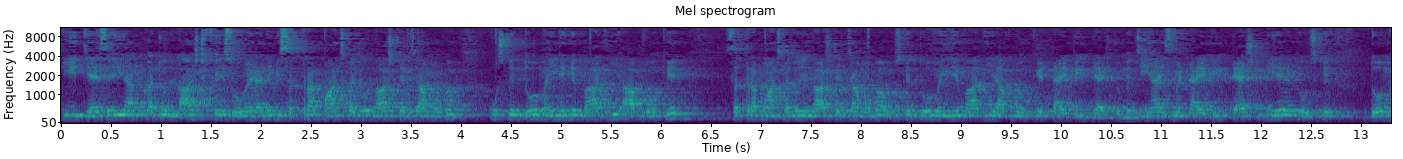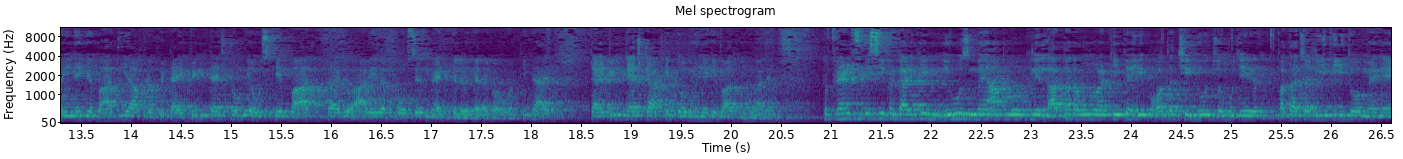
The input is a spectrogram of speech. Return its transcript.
कि जैसे ही आपका जो लास्ट फेस होगा, यानी कि सत्रह पाँच का जो लास्ट एग्ज़ाम होगा, उसके दो महीने के बाद ही आप लोगों के सत्रह पाँच का जो ये लास्ट एग्ज़ाम होगा, उसके दो महीने बाद ही आप लोगों के टाइपिंग टेस्ट होंगे। जी हाँ इसमें टाइपिंग टेस्ट भी है तो उसके दो महीने के बाद ही आप लोग के टाइपिंग टेस्ट होंगे। उसके बाद का जो आगे का प्रोसेस मेडिकल वगैरह का होगा, ठीक है? टाइपिंग टेस्ट आपके दो महीने के बाद होने वाले हैं। तो फ्रेंड्स इसी प्रकार की न्यूज़ मैं आप लोगों के लिए लाता रहूँगा, ठीक है? ये बहुत अच्छी न्यूज़ जो मुझे पता चली थी तो मैंने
